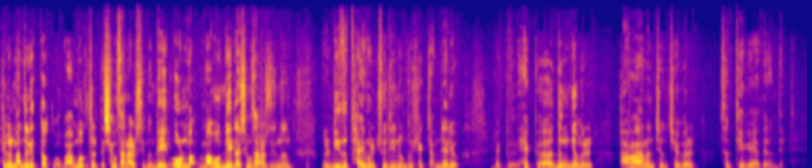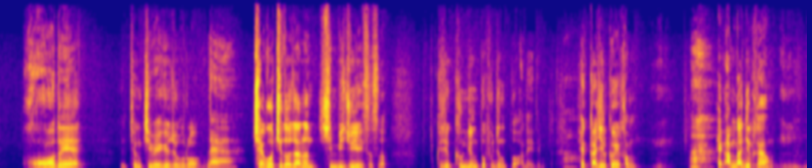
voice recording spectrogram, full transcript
핵을 만들겠다고 마음 먹었을 때 생산할 수 있는 내일 오늘 마, 마음은 내일이라 생산할 수 있는 그 리드 타임을 줄이는 그 핵 잠재력, 핵, 핵 어, 능력을 강화하는 정책을 선택해야 되는데 고도의 정치 외교적으로 네. 최고 지도자는 신비주의에 있어서 그 긍정도 부정도 안 해야 됩니다. 핵 가질 거에 하면 음. 핵안 가질 거에 하면 음.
